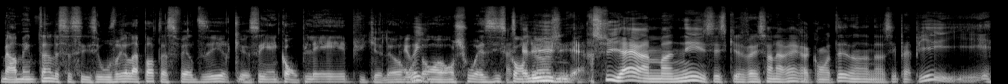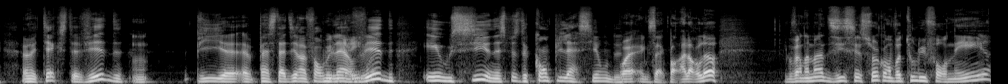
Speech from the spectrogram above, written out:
mais en même temps, là, ça, c'est c'est ouvrir la porte à se faire dire que c'est incomplet, puis que là, Ben on, oui. on- on choisit ce Parce qu'on a eu- reçu hier, à un moment donné, c'est ce que Vincent Larin racontait dans, dans ses papiers, un texte vide, Mm. puis euh, c'est-à-dire un formulaire vide, et aussi une espèce de compilation de... Oui, exact. Bon, alors là, le gouvernement dit c'est sûr qu'on va tout lui fournir.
